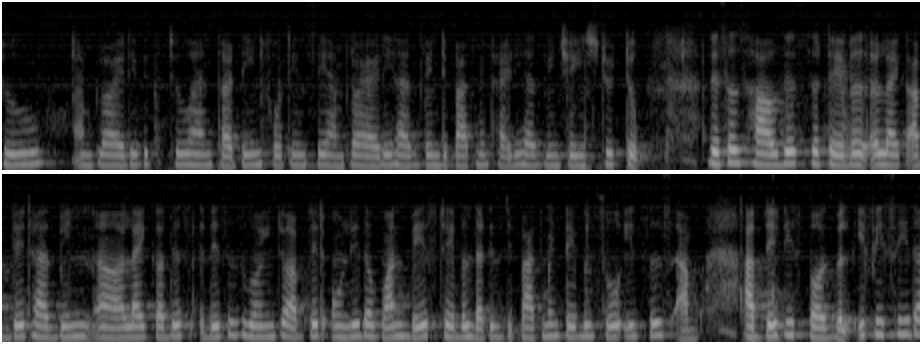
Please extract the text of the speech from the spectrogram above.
2 employee id with 2 and 13 14 c employee id has been department id has been changed to 2 this is how this uh, table uh, like update has been uh, like uh, this this is going to update only the one base table that is department table. So it is up, update is possible. If we see the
